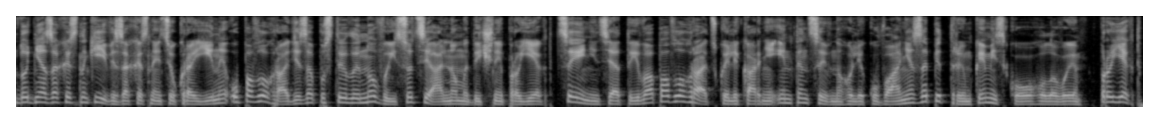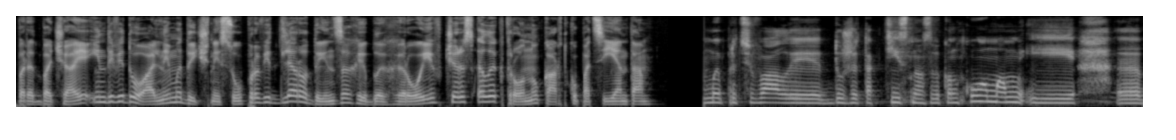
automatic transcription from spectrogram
До Дня захисників і захисниць України у Павлограді запустили новий соціально-медичний проєкт. Це ініціатива Павлоградської лікарні інтенсивного лікування за підтримки міського голови. Проєкт передбачає індивідуальний медичний супровід для родин загиблих героїв через електронну картку пацієнта. Ми працювали дуже так тісно з виконкомом і е,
